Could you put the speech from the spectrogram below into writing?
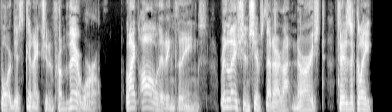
for disconnection from their world. Like all living things, relationships that are not nourished physically,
